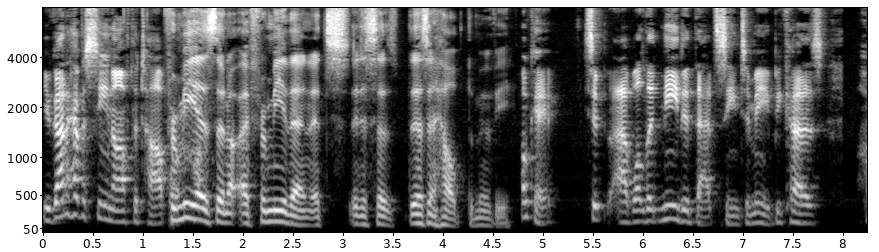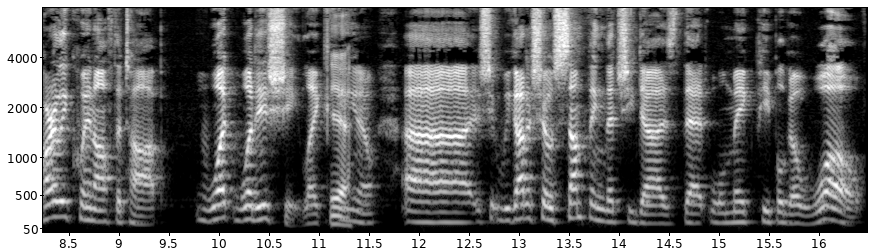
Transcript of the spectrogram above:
You've got to have a scene off the top. for me off- as an uh, for me then it's it just says it doesn't help the movie. okay. To, uh, well, it needed that scene to me because Harley Quinn off the top. What what is she like? Yeah. You know, uh, she, we got to show something that she does that will make people go whoa.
